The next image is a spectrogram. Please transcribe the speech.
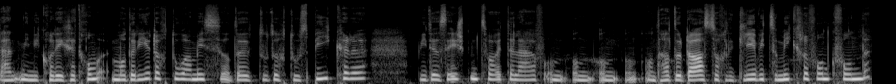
haben meine Kollegen gesagt, komm, moderier doch du Amis oder du doch du speakeren, wie das ist beim zweiten Lauf. Und, und, und, und, und habe durch das so ein bisschen die Liebe zum Mikrofon gefunden.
